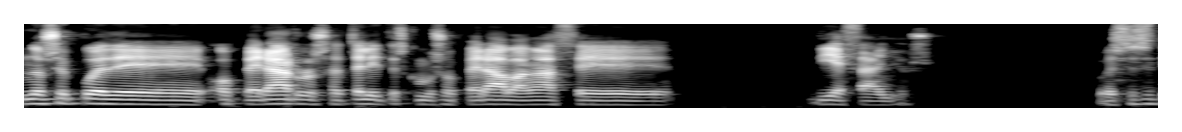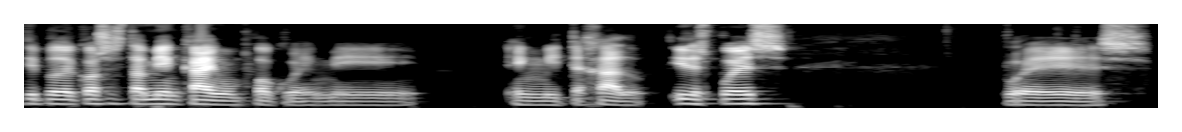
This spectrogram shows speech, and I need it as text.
no se puede operar los satélites como se operaban hace 10 años. Pues ese tipo de cosas también caen un poco en mi, en mi tejado. Y después, pues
